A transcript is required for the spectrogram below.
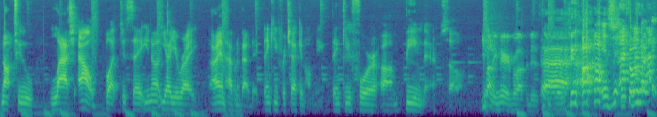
not to lash out, but to say, you know, yeah, you're right. I am having a bad day. Thank you for checking on me. Thank you for um, being there. So you about to be married, bro, after this. it's just, so you it's know, like,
